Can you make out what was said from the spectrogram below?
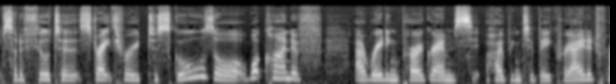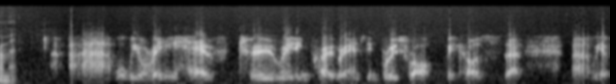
sort of filter straight through to schools or what kind of uh, reading programs hoping to be created from it? Well, we already have two reading programs in Bruce Rock because uh, uh, we have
